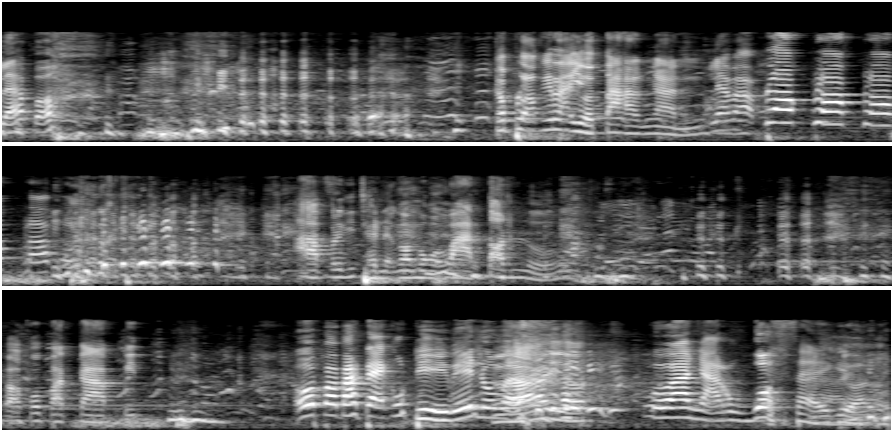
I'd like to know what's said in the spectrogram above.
Lah apa? Keplok kira ya tangan. Lah Pak plok plok plok plok. Apri iki jane ngomong waton lho. Aku pat kapit. Oh, papa tekku dhewe no, Lah Mas. Wah, nyaruwus saiki ngono.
